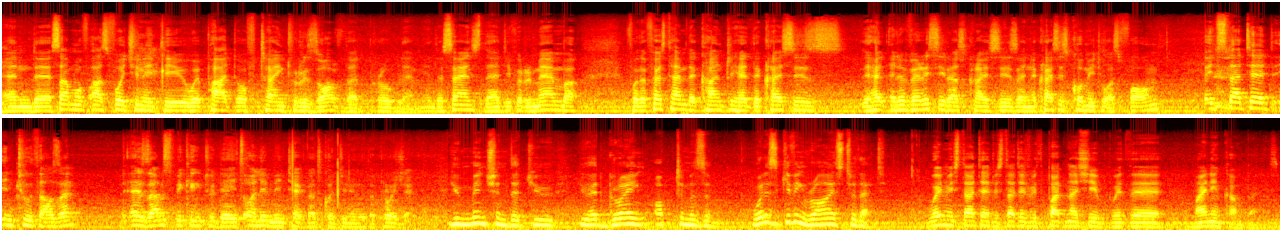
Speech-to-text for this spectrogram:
and uh, some of us, fortunately, were part of trying to resolve that problem. In the sense that, if you remember, for the first time the country had the crisis, they had, had a very serious crisis, and a crisis committee was formed. It started in 2000. As I'm speaking today, it's only Mintek that's continuing with the project. You mentioned that you, you had growing optimism. What is giving rise to that? When we started, we started with partnership with the mining companies.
